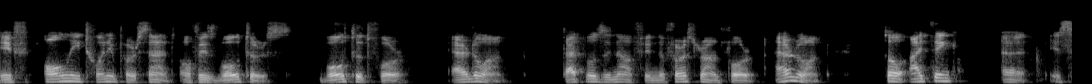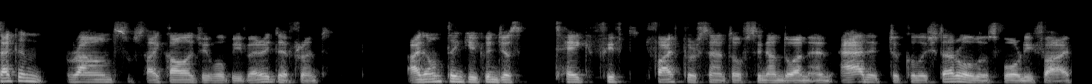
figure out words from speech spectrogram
if only 20% of his voters voted for Erdogan, that was enough in the first round for Erdogan. So I think uh, second round's psychology will be very different. I don't think you can just take 55% of Sinan Oğan and add it to Kılıçdaroğlu's 45.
